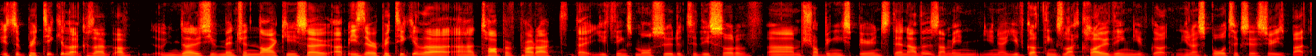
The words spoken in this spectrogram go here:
Is a particular? Because I've, I've noticed you've mentioned Nike. So um, is there a particular uh, type of product that you think's more suited to this sort of um, shopping experience than others? I mean, you know, you've got things like clothing, you've got you know sports accessories, but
